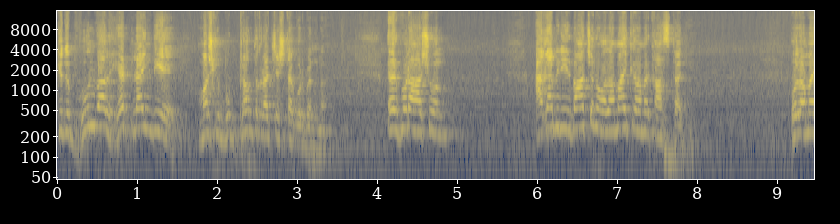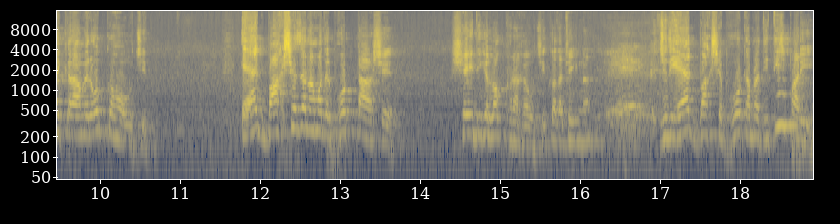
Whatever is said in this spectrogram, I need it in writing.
কিন্তু ভুলভাল হেডলাইন দিয়ে মানুষকে বিভ্রান্ত করার চেষ্টা করবেন না। এরপরে আসুন, আগামী নির্বাচন ওলামাই কালামের কাজটা কি? ওলামাই কালামের ঐক্য হওয়া উচিত। এক বাক্সে যেন আমাদের ভোটটা আসে, সেই দিকে লক্ষ্য রাখা উচিত। কথা ঠিক না? যদি এক বাক্সে ভোট আমরা দিতেই পারি,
